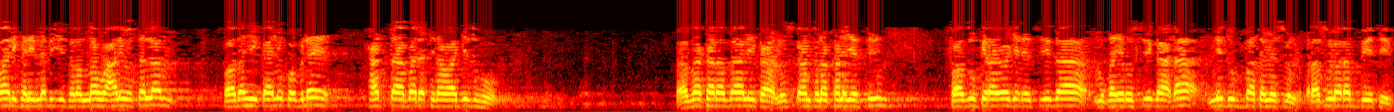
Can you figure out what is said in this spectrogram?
ذلك للنبي صلى الله عليه وسلم فضحك نقبله حتى بدت نواجزه فذكر ذلك نسكان تنكن جتي فذكر يوجد السيغا مغير السيغا لا ندبت مسل. رسول ربيتي.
